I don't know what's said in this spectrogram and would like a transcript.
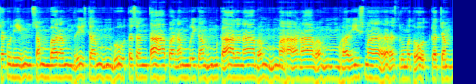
शकुनिं शम्बरं दृष्टं भूतसन्तापनं वृकं कालनाभं महानाभं हरिष्मस्रुमथोत्कचम्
